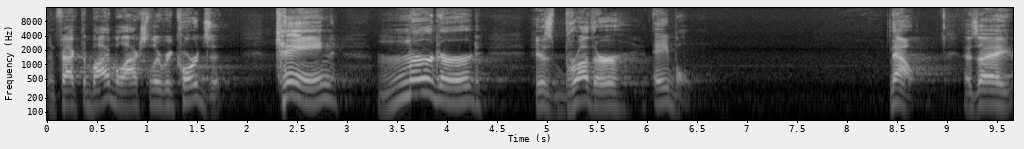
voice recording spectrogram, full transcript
In fact, the Bible actually records it. Cain murdered his brother Abel. Now, as I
